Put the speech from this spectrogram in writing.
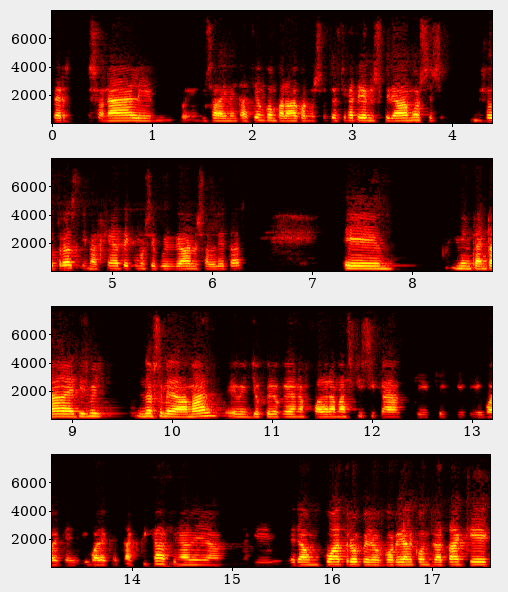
personal, eh, incluso la alimentación comparada con nosotros. Fíjate que nos cuidábamos nosotras, imagínate cómo se cuidaban los atletas. Eh, me encantaba el atletismo, no se me daba mal. eh, yo creo que era una jugadora más física que- que- que igual, que, igual que táctica. Al final era, era un 4, pero corría al contraataque,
